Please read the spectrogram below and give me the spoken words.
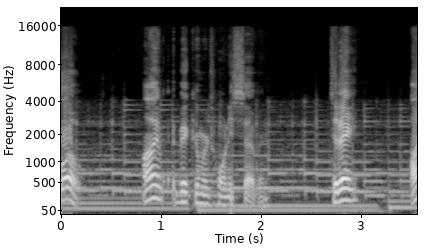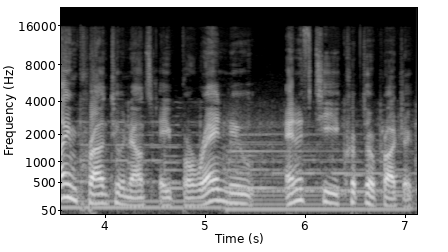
Hello, I'm EpicGamer27. Today, I am proud to announce a brand new NFT crypto project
